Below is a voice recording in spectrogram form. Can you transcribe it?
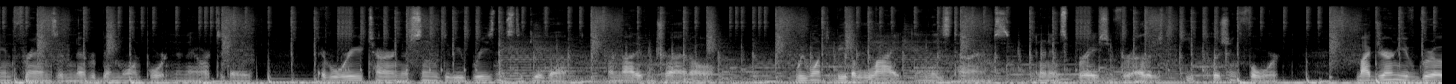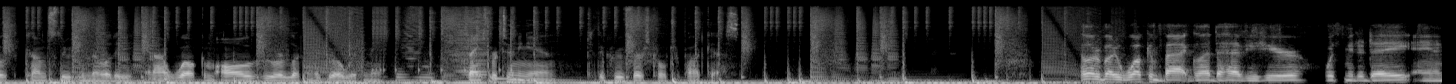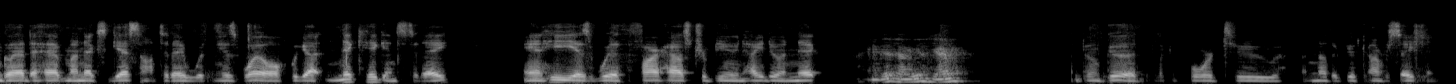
family and friends have never been more important than they are today. Everywhere you turn, there seems to be reasons to give up or not even try at all. We want to be the light in these times and an inspiration for others to keep pushing forward. My journey of growth comes through humility, and I welcome all who are looking to grow with me. Thanks for tuning in to the Crew First Culture Podcast. Hello, everybody. Welcome back. Glad to have you here with me today, and glad to have my next guest on today with me as well. We got Nick Higgins today, and he is with Firehouse Tribune. How you doing, Nick? I'm good. How are you, Jeremy? I'm doing good. Looking forward to another good conversation.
